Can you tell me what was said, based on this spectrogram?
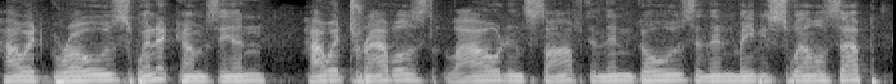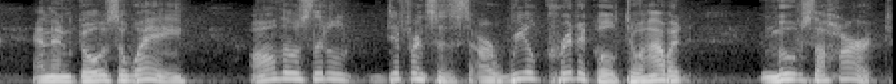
how it grows when it comes in, how it travels loud and soft and then goes and then maybe swells up and then goes away. All those little differences are real critical to how it moves the heart.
